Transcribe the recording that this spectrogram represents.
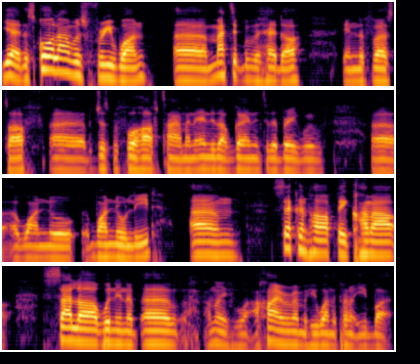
Yeah, the scoreline was 3 1. Uh, Matip with a header in the first half, uh, just before half time, and ended up going into the break with uh, a 1 0 one nil lead. Um, second half, they come out. Salah winning a. Uh, I don't know if I can't remember who won the penalty, but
